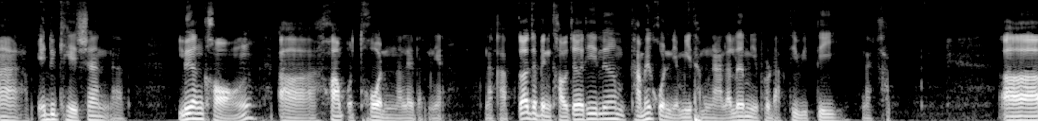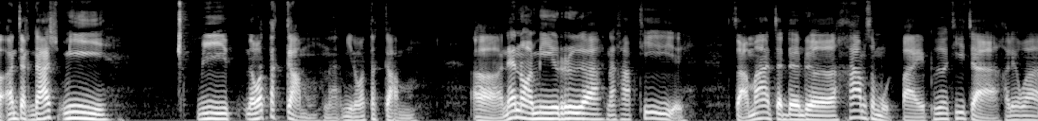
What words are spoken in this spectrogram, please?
มากครับ education นะครับเรื่องของอความอดทนอะไรแบบเนี้ยนะครับก็จะเป็น culture ที่เริ่มทำให้คนเนี่ยมีทำงานแล้วเริ่มมี productivity นะครับอันจากดัชมีมีนวัตกรรมนะมีนวัตกรรมแน่นอนมีเรือนะครับที่สามารถจะเดินเรือข้ามสมุทรไปเพื่อที่จะเขาเรียกว่า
